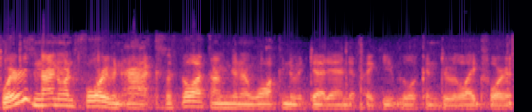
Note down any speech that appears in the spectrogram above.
Where is 914 even at? 'Cause I feel like I'm gonna walk into a dead end if I keep looking through a light for it.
